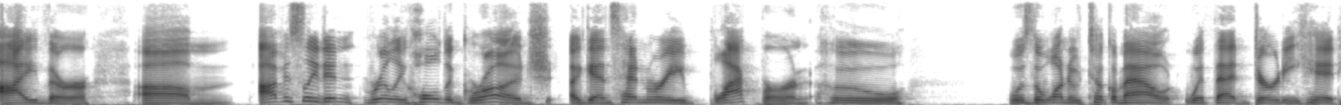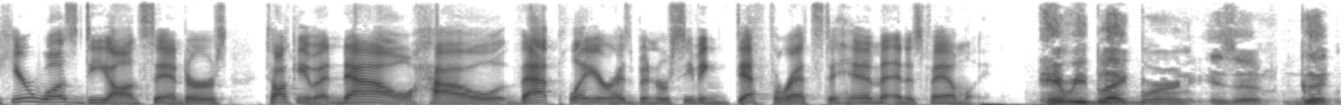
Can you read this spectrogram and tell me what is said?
either. Um, obviously, didn't really hold a grudge against Henry Blackburn, who was the one who took him out with that dirty hit. Here was Deion Sanders talking about now how that player has been receiving death threats to him and his family. Henry Blackburn is a good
